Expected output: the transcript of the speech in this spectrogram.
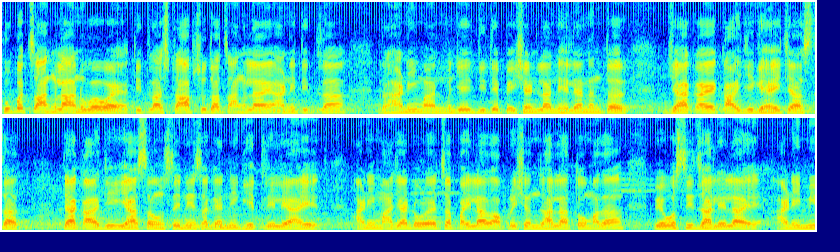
खूपच चांगला अनुभव आहे. तिथला स्टाफसुद्धा चांगला आहे आणि तिथला राहणीमान म्हणजे जिथे पेशंटला नेल्यानंतर ज्या काय काळजी घ्यायच्या असतात त्या काळजी ह्या संस्थेने सगळ्यांनी घेतलेल्या आहेत. आणि माझ्या डोळ्याचा पहिला ऑपरेशन झाला तो माझा व्यवस्थित झालेला आहे. आणि मी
